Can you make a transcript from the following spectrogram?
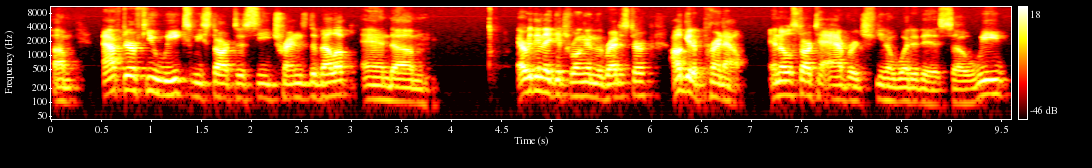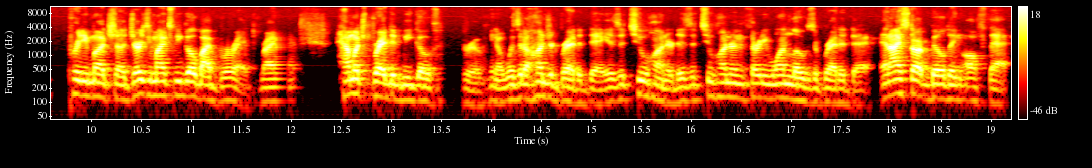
Um, after a few weeks, we start to see trends develop, and um, everything that gets rung in the register, I'll get a printout. and it'll start to average, you know, what it is. So we pretty much uh, Jersey Mike's we go by bread, right? How much bread did we go through? You know, was it 100 bread a day? Is it 200? Is it 231 loaves of bread a day? And I start building off that.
